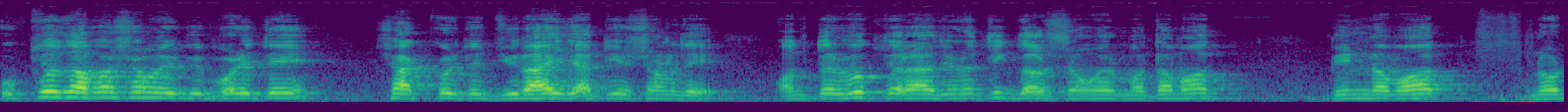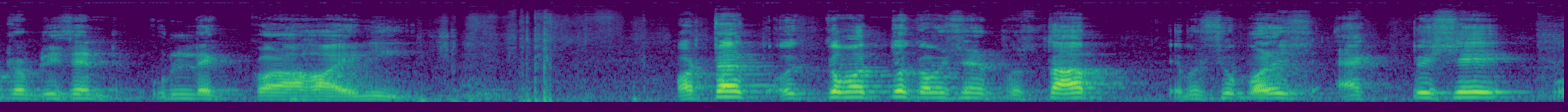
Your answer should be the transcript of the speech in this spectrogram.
উক্ত দফাসমূহের বিপরীতে স্বাক্ষরিত জুলাই জাতীয় সনদে অন্তর্ভুক্ত রাজনৈতিক দলসমূহের মতামত, ভিন্ন মত, নোট অফ ডিসেন্ট উল্লেখ করা হয়নি। অর্থাৎ ঐক্যমত্য কমিশনের প্রস্তাব এবং সুপারিশ এক পেশে ও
